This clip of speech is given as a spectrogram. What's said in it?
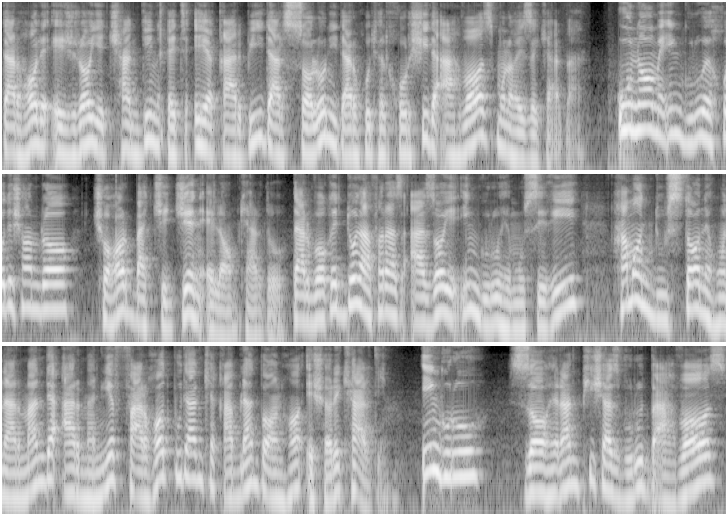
در حال اجرای چندین قطعه غربی در سالنی در هتل خورشید اهواز ملاحظه کردند. او نام این گروه خودشان را چهار بچه جن اعلام کرد و در واقع دو نفر از اعضای این گروه موسیقی همان دوستان هنرمند ارمنی فرهاد بودند که قبلا به آنها اشاره کردیم این گروه ظاهرا پیش از ورود به اهواز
